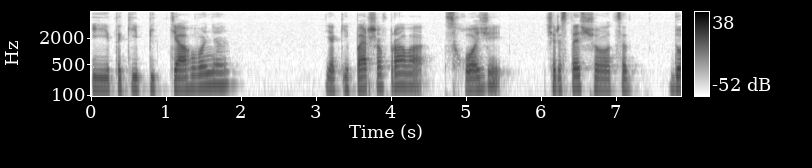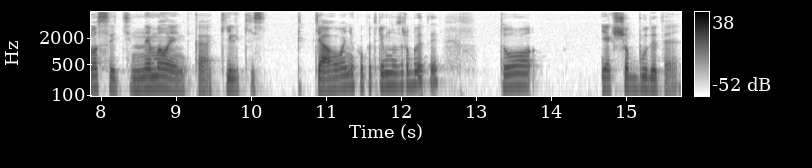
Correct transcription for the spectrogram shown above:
І такі підтягування, як і перша вправа, схожі через те, що це досить немаленька кількість підтягувань, яку потрібно зробити, то якщо будете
